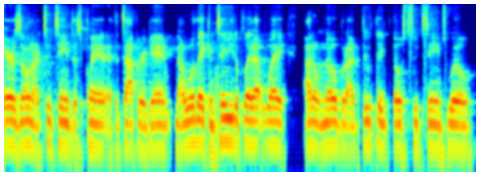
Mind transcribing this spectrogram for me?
Arizona are two teams that's playing at the top of their game. Now, will they continue to play that way? I don't know, but I do think those two teams will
